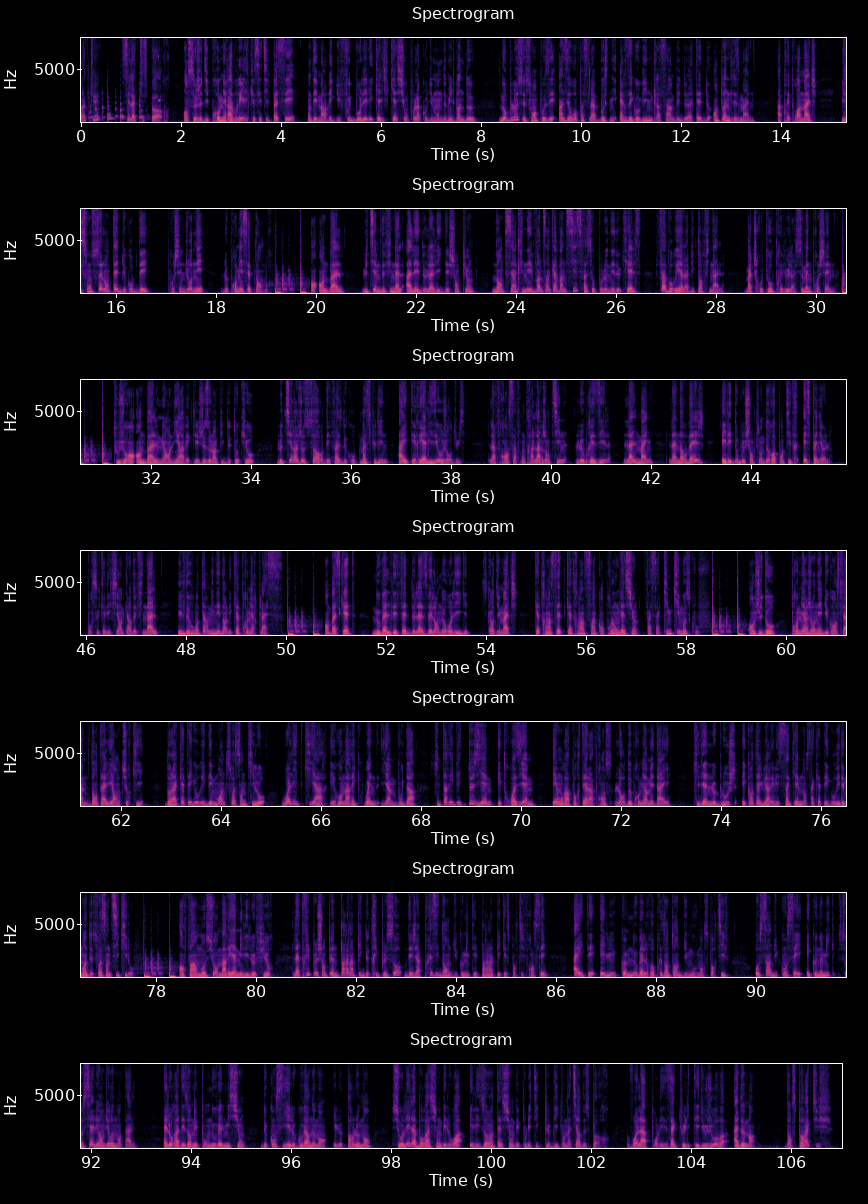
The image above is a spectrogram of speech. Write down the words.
Actu, c'est l'actu sport. En ce jeudi 1er avril, que s'est-il passé? On démarre avec du football et les qualifications pour la Coupe du Monde 2022. Nos Bleus se sont imposés 1-0 face à la Bosnie-Herzégovine grâce à un but de la tête de Antoine Griezmann. Après trois matchs, ils sont seuls en tête du groupe D. Prochaine journée, le 1er septembre. En handball, huitième de finale allée de la Ligue des Champions, Nantes s'est incliné 25 à 26 face aux Polonais de Kiels, favoris à la victoire finale. Match retour prévu la semaine prochaine. Toujours en handball mais en lien avec les Jeux Olympiques de Tokyo, le tirage au sort des phases de groupe masculine a été réalisé aujourd'hui. La France affrontera l'Argentine, le Brésil, l'Allemagne, la Norvège et les doubles champions d'Europe en titre espagnol. Pour se qualifier en quart de finale, ils devront terminer dans les 4 premières places. En basket, nouvelle défaite de l'Asvel en Euroleague, score du match 87-85 en prolongation face à Kimki Moscou. En judo, première journée du Grand Slam d'Antalya en Turquie, dans la catégorie des moins de 60 kg, Walid Kiar et Romaric Wend Yam sont arrivés deuxième et troisième et ont rapporté à la France leurs deux premières médailles. Kylian Leblouch est quant à lui arrivé cinquième dans sa catégorie des moins de 66 kg. Enfin un mot sur Marie-Amélie Le Fur, la triple championne paralympique de triple saut, déjà présidente du comité paralympique et sportif français, a été élue comme nouvelle représentante du mouvement sportif au sein du Conseil économique, social et environnemental. Elle aura désormais pour nouvelle mission de conseiller le gouvernement et le Parlement sur l'élaboration des lois et les orientations des politiques publiques en matière de sport. Voilà pour les actualités du jour, à demain dans Sport Actu.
